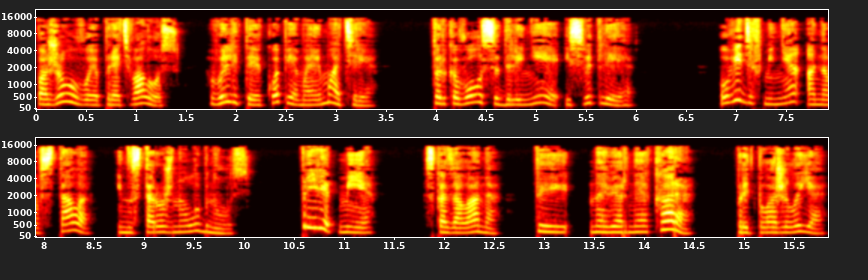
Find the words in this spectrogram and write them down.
пожевывая прядь волос, вылитая копия моей матери. только волосы длиннее и светлее. Увидев меня, она встала и настороженно улыбнулась. «Привет, Мия», — сказала она. «Ты, наверное, Кара?» — предположила я.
